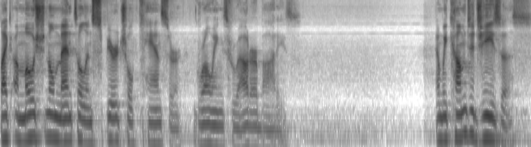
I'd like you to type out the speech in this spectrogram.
like emotional, mental, and spiritual cancer growing throughout our bodies. And we come to Jesus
